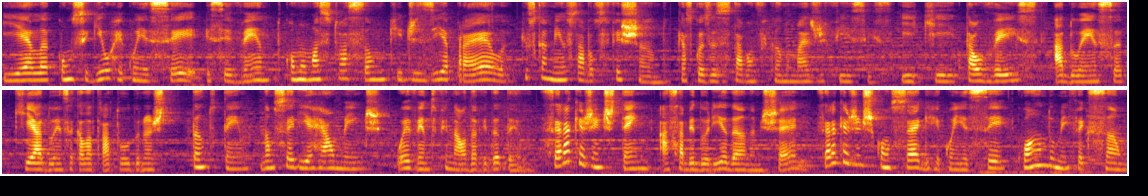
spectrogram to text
e ela conseguiu reconhecer esse evento como uma situação que dizia para ela que os caminhos estavam se fechando, que as coisas estavam ficando mais difíceis e que talvez a doença, que é a doença que ela tratou durante tanto tempo, não seria realmente o evento final da vida dela. Será que a gente tem a sabedoria da Ana Michele? Será que a gente consegue reconhecer quando uma infecção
